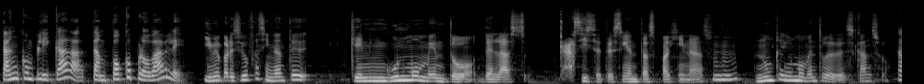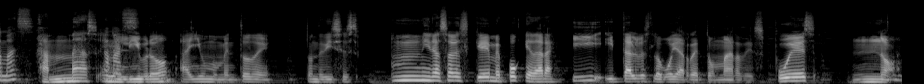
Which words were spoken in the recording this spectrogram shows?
tan complicada, tan poco probable. Y me pareció fascinante que en ningún momento de las casi 700 páginas, nunca hay un momento de descanso. Jamás. Jamás, en Jamás. el libro hay un momento de donde dices, "Mm, mira, ¿sabes qué? Me puedo quedar aquí y tal vez lo voy a retomar después. No.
